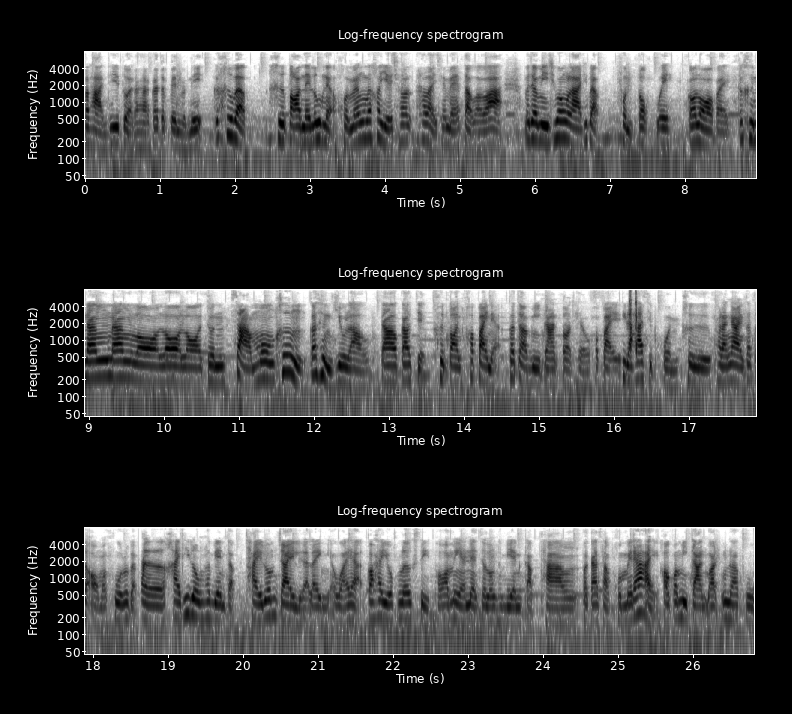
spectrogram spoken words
สถานที่ตรวจนะคะ ก็จะเป็นแบบนี้ก็คือแบบคือตอนในรูปเนี่ยคนแม่งไม่ค่อยเยอะเท่าเท่าไหร่ใช่ไหมแต่ว่าว่า มันจะมีช่วงเวลาที่แบบ ฝนตกเว้ยก็รอไป ก็คือนั่งนั่งรอรอรอจน3ามโมงครึ่งก็ถึงคิวเรา 997 คือตอนเข้าไปเนี่ยก็จะมีการต่อแถวเข้าไปทีละ 50 คน คือพนักงานก็จะออกมาพูดว่าแบบเออใครที่ลงทะเบียนกับไทยร่วมใจหรืออะไรเงี้ยไว้อะก็ให้ยกเลิกสิทธิ์เพราะว่าไม่งั้นเนี่ยจะลงทะเบียนกับทางประกันสังคมไม่ได้ เขาก็มีการวัดอุณหภู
